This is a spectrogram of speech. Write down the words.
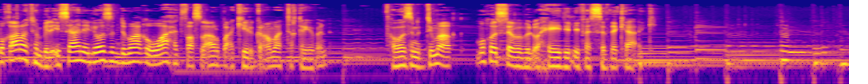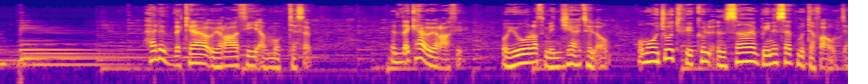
مقارنة بالإنسان اللي وزن دماغه واحد فاصلة أربعة كيلو جرامات تقريبا. فوزن الدماغ مو هو السبب الوحيد اللي يفسر ذكائك. هل الذكاء وراثي أم مكتسب؟ الذكاء وراثي ويورث من جهة الأم وموجود في كل إنسان بنسب متفاوتة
